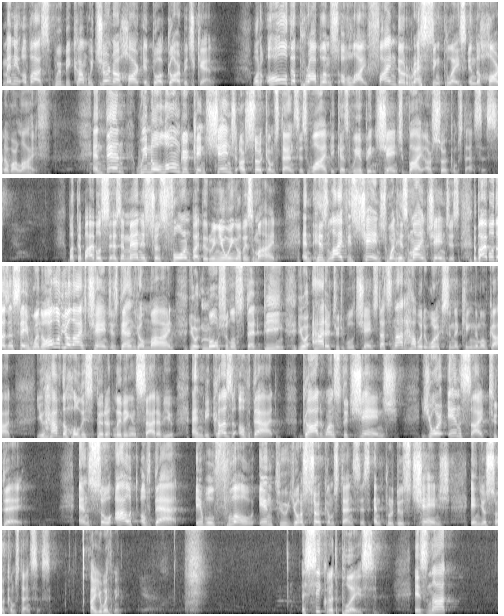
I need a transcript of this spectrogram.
Many of us, we become, we turn our heart into a garbage can. What all the problems of life find the resting place in the heart of our life. And then we no longer can change our circumstances. Why? Because we've been changed by our circumstances. But the Bible says a man is transformed by the renewing of his mind and his life is changed when his mind changes. The Bible doesn't say when all of your life changes then your mind, your emotional state being, your attitude will change. That's not how it works in the kingdom of God. You have the Holy Spirit living inside of you and because of that God wants to change your inside today. And so out of that it will flow into your circumstances and produce change in your circumstances. Are you with me? A secret place is not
